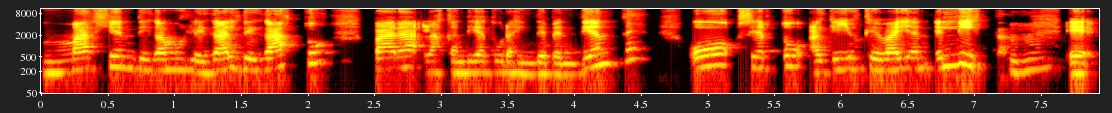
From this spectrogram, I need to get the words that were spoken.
margen, digamos, legal de gasto para las candidaturas independientes o, ¿cierto?, aquellos que vayan en lista. Uh -huh. eh,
